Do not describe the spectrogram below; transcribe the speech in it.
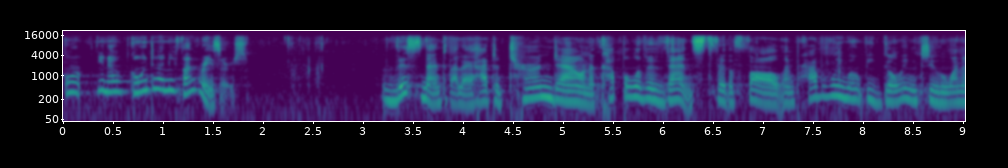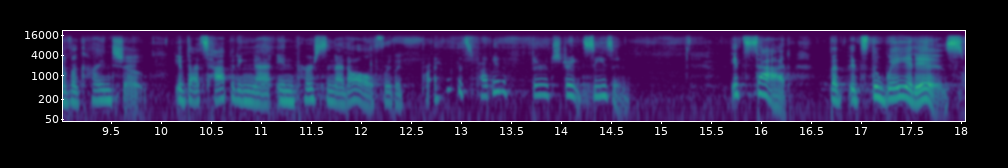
Or, you know, going to any fundraisers. This meant that I had to turn down a couple of events for the fall and probably won't be going to the One of a Kind show if that's happening at, in person at all for the, I think it's probably the third straight season. It's sad, but it's the way it is.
